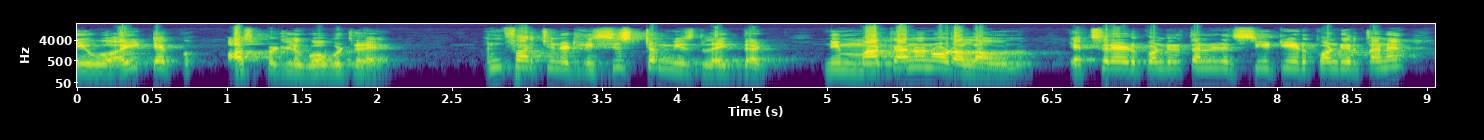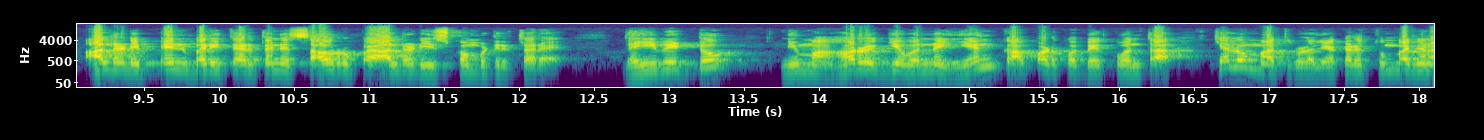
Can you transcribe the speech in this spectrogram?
ನೀವು ಹೈಟೆಕ್ ಹಾಸ್ಪಿಟ್ಲಿಗೆ ಹೋಗ್ಬಿಟ್ರೆ unfortunately system is like that ನಿಮ್ಮ ಮಕಾನು ನೋಡಲ್ಲ ಅವನು. ಎಕ್ಸ್ರೇ ಹಿಡ್ಕೊಂಡಿರ್ತಾನೆ ಸಿ ಟಿ ಹಿಡ್ಕೊಂಡಿರ್ತಾನೆ ಆಲ್ರೆಡಿ ಪೆನ್ ಬರಿತಾ ಇರ್ತಾನೆ, ಸಾವಿರ ರೂಪಾಯಿ ಆಲ್ರೆಡಿ ಇಸ್ಕೊಂಡ್ಬಿಟ್ಟಿರ್ತಾರೆ. ದಯವಿಟ್ಟು ನಿಮ್ಮ ಆರೋಗ್ಯವನ್ನು ಹೆಂಗ್ ಕಾಪಾಡ್ಕೋಬೇಕು ಅಂತ ಕೆಲವು ಮಾತುಗಳಲ್ಲಿ, ಯಾಕಂದ್ರೆ ತುಂಬಾ ಜನ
